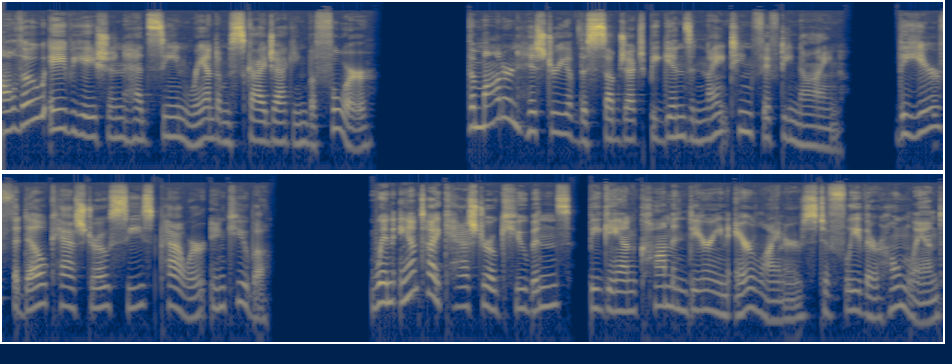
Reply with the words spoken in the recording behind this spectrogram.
Although aviation had seen random skyjacking before, the modern history of the subject begins in 1959, the year Fidel Castro seized power in Cuba. When anti Castro Cubans began commandeering airliners to flee their homeland,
